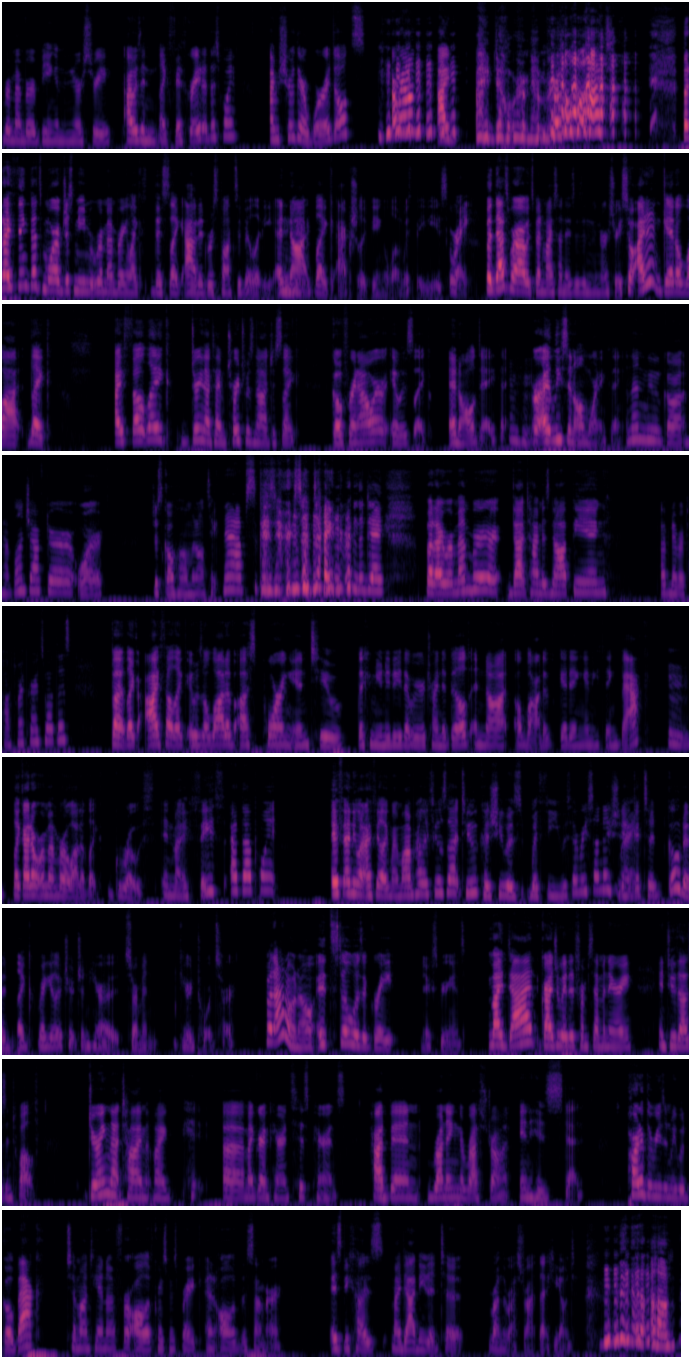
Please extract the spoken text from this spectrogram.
remember being in the nursery. I was in like 5th grade at this point. I'm sure there were adults around. I I don't remember a lot. But I think that's more of just me remembering like this like added responsibility and not mm-hmm. like actually being alone with babies. right. But that's where I would spend my Sundays is in the nursery. So I didn't get a lot like I felt like during that time church was not just like go for an hour. It was like an all day thing. Mhm. Or at least an all morning thing. And then we would go out and have lunch after or just go home and I'll take naps because we were so tired from the day. But I remember that time as not being I've never talked to my parents about this, but like I felt like it was a lot of us pouring into the community that we were trying to build and not a lot of getting anything back. Mm. Like I don't remember a lot of like growth in my faith at that point. If anyone, I feel like my mom probably feels that too because she was with the youth every Sunday. She didn't Right. get to go to like regular church and hear a sermon geared towards her. But I don't know. It still was a great experience. My dad graduated from seminary in 2012. During that time, my uh, my grandparents, his parents, had been running the restaurant in his stead. Part of the reason we would go back to Montana for all of Christmas break and all of the summer is because my dad needed to run the restaurant that he owned. um,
